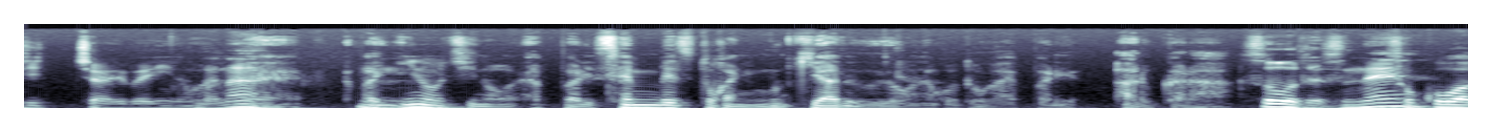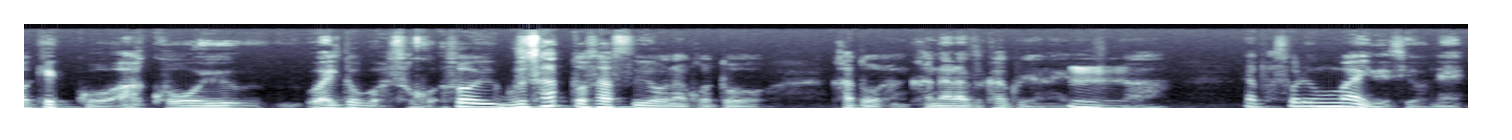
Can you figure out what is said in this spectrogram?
言っちゃえばいいのかな。ねやっぱり命のやっぱり選別とかに向き合うようなことがやっぱりあるから、そうですね。そこは結構あこういう割とそこそういうぐさっと刺すようなことを加藤さん必ず書くじゃないですか、やっぱそれうまいですよね。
